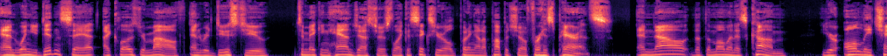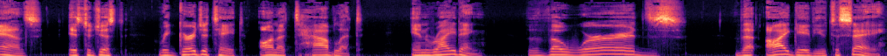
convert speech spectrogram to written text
And when you didn't say it, I closed your mouth and reduced you to making hand gestures like a six year old putting on a puppet show for his parents. And now that the moment has come, your only chance is to just regurgitate on a tablet in writing the words that I gave you to say.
